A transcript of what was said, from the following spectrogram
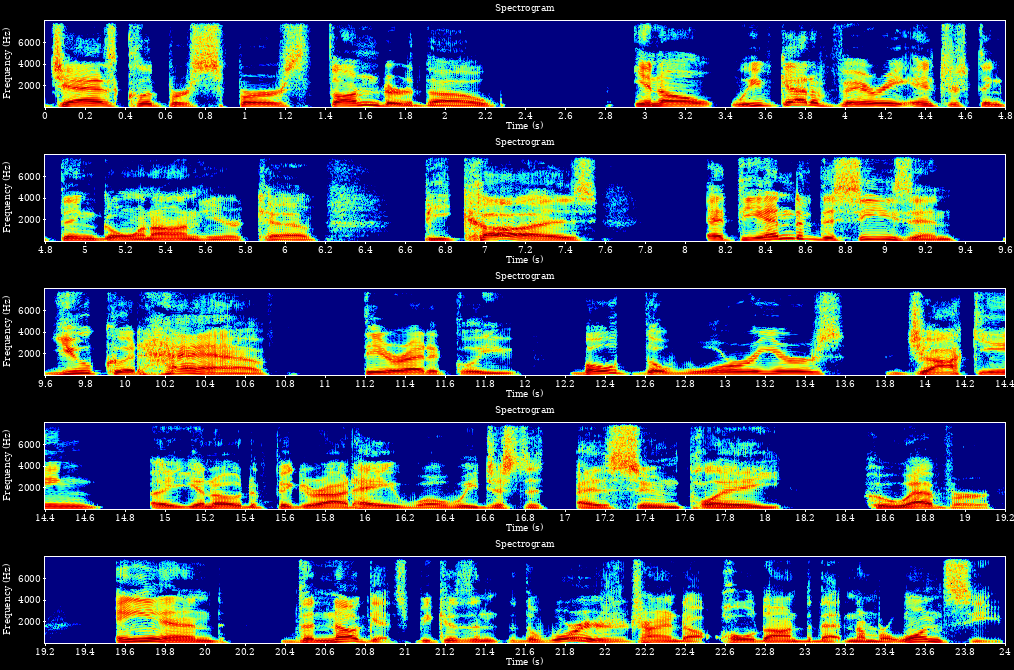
Jazz, Clippers, Spurs, Thunder, though, you know, we've got a very interesting thing going on here, Kev, because at the end of the season, you could have theoretically both the Warriors jockeying, uh, you know, to figure out, hey, well, we just as soon play whoever, and the Nuggets because the Warriors are trying to hold on to that number one seed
